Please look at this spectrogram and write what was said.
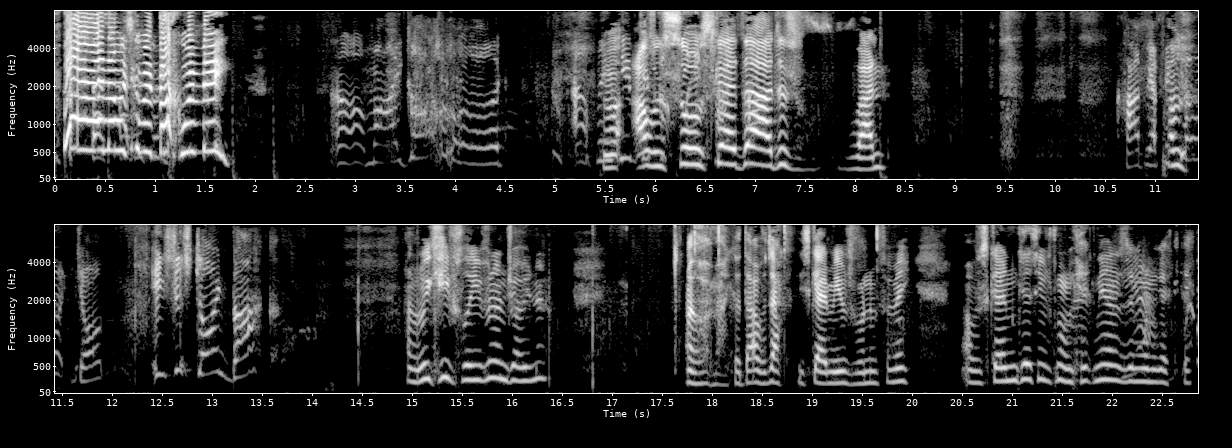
Ah, now he's coming back with me. Oh my god. I, think No, I was so scared that I just ran. Harvey, I I think oh. was- you're, you're, he's just joined back. And he keeps leaving and joining. Oh my god, that was actually scared me. He was running for me. I was scared in case he was going to kick me and I didn't want to get kicked.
